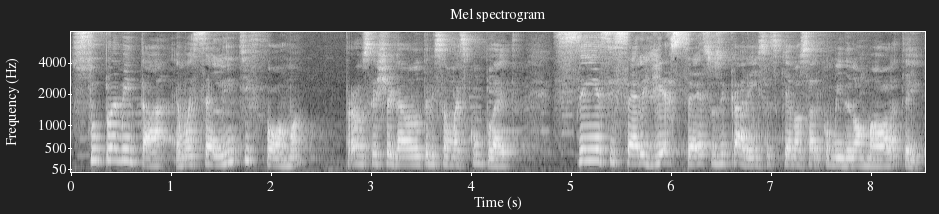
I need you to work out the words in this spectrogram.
suplementar é uma excelente forma para você chegar na nutrição mais completa, sem esse série de excessos e carências que a nossa comida normal ela tem.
